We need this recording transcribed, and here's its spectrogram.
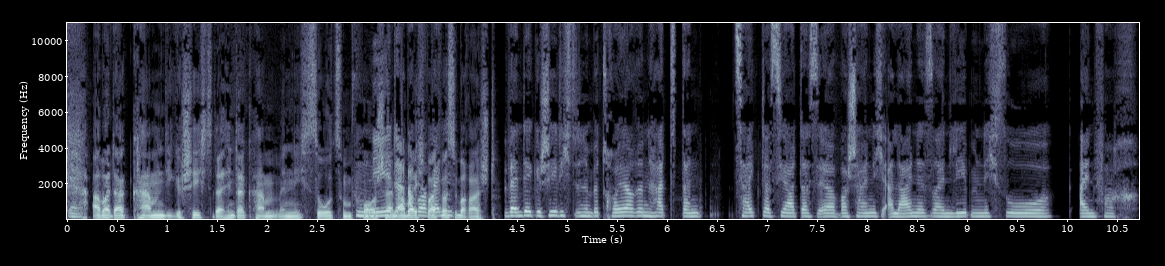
Ja. Aber da kam die Geschichte dahinter kam nicht so zum Vorschein. Nee, aber, aber, ich war wenn, etwas überrascht. Wenn der Geschädigte eine Betreuerin hat, dann zeigt das ja, dass er wahrscheinlich alleine sein Leben nicht so einfach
